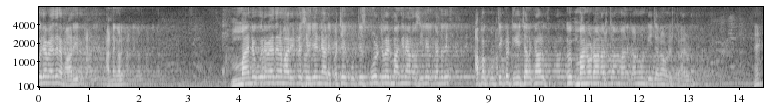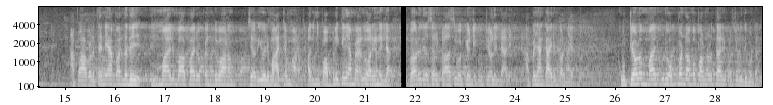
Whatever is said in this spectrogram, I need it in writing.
ഊരവേദന മാറിയിട്ടില്ല. അണ്ടങ്ങൾ ഉമ്മാന്റെ ഊരവേദന മാറിയിട്ട് ശരി തന്നെയാണ്. പക്ഷേ കുട്ടി സ്കൂളിട്ട് വരുമ്പോൾ അങ്ങനെയാണോ സ്വീകരിക്കേണ്ടത്? അപ്പൊ കുട്ടിക്ക് ടീച്ചറെക്കാൾ ഉമ്മാനോടാണ് ഇഷ്ടം ഉമ്മാനെക്കാളും ടീച്ചറാണോ ഇഷ്ടം? ആരോട്? ഏ? അപ്പൊ അവിടെ തന്നെ ഞാൻ പറഞ്ഞത് ഉമ്മാരും പാപ്പാരും ഒക്കെ എന്ത് വേണം? ചെറിയൊരു മാറ്റം വേണം. അത് ഇനി പബ്ലിക്കിൽ ഞാൻ വേറെ പറയണില്ല. വേറെ ദിവസം ഒരു ക്ലാസ് വെക്കേണ്ടി കുട്ടികളില്ലാതെ. അപ്പൊ ഞാൻ കാര്യം പറഞ്ഞായിരുന്നു. കുട്ടികളും ഉമ്മാരും കൂടി ഒപ്പമുണ്ടാകുമ്പോൾ പറഞ്ഞു കൊടുത്താൽ കുറച്ച് ബുദ്ധിമുട്ടാണ്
